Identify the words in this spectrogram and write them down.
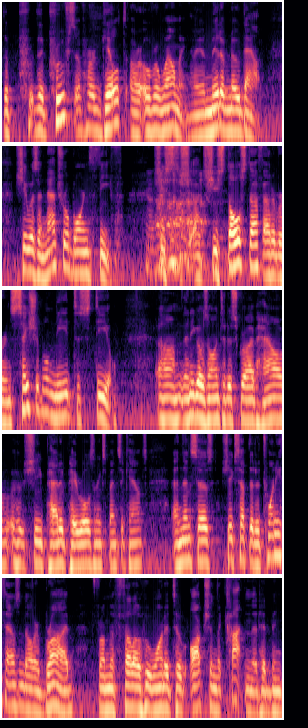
The, pr the proofs of her guilt are overwhelming. I admit of no doubt. She was a natural born thief. She, uh, she stole stuff out of her insatiable need to steal. Um, then he goes on to describe how she padded payrolls and expense accounts, and then says she accepted a $20,000 bribe from the fellow who wanted to auction the cotton that had been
